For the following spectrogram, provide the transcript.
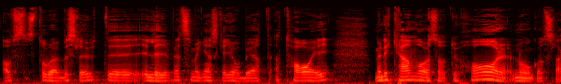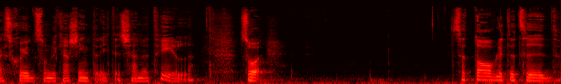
av stora beslut i, i, livet som är ganska jobbiga att, att, ta i. Men det kan vara så att du har något slags skydd som du kanske inte riktigt känner till. Så sätt av lite tid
